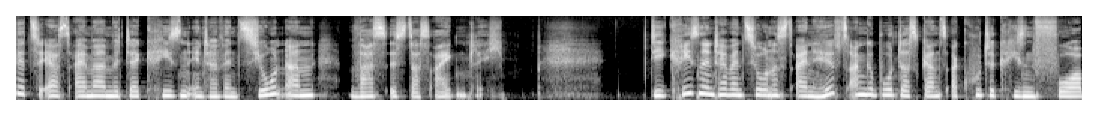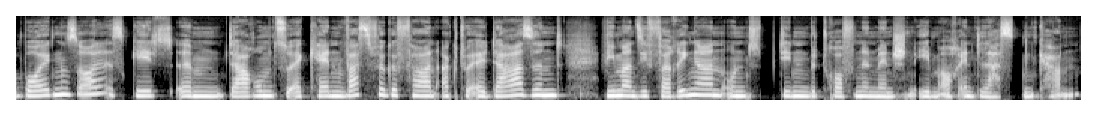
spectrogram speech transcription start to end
wir zuerst einmal mit der Krisenintervention an. Was ist das eigentlich? Die Krisenintervention ist ein Hilfsangebot, das ganz akute Krisen vorbeugen soll. Es geht ähm, darum zu erkennen, was für Gefahren aktuell da sind, wie man sie verringern und den betroffenen Menschen eben auch entlasten kann.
